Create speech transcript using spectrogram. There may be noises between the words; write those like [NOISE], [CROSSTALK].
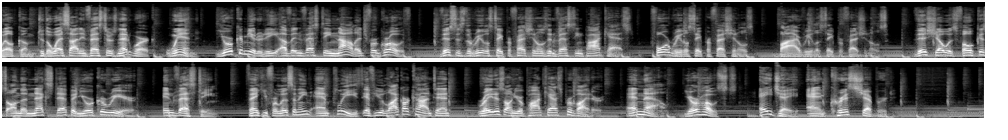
Welcome to the Westside Investors Network. WIN, your community of investing knowledge for growth. This is the Real Estate Professionals Investing Podcast for real estate professionals by real estate professionals. This show is focused on the next step in your career, investing. Thank you for listening, and please, if you like our content, rate us on your podcast provider. And now, your hosts, AJ and Chris Shepard.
